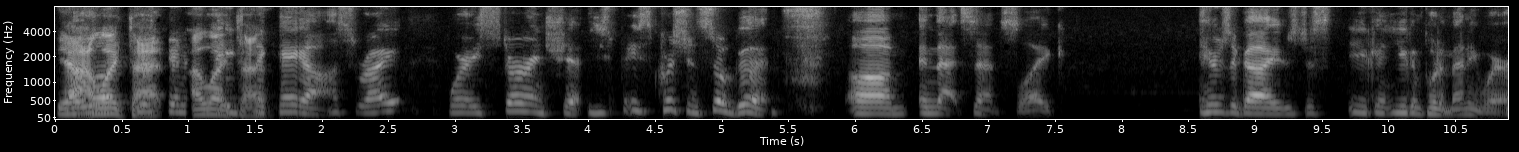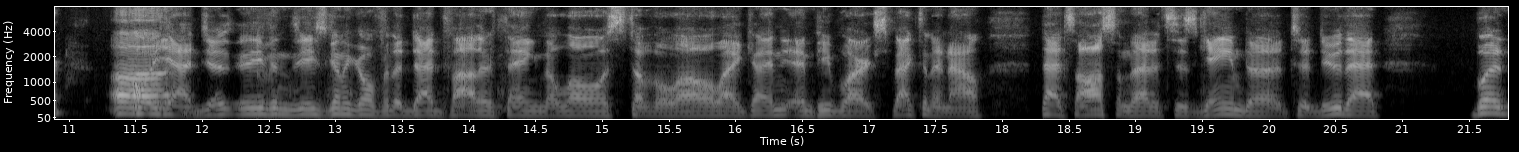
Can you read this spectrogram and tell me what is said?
Yeah, I love like that. Christian I like that. chaos right where he's stirring shit he's he's christian's so good um in that sense like here's a guy who's just you can you can put him anywhere uh, oh yeah, just, even he's gonna go for the dead father thing, the lowest of the low. Like, and, and people are expecting it now. That's awesome that it's his game to to do that. But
